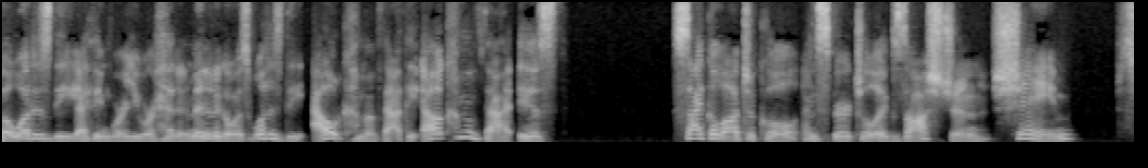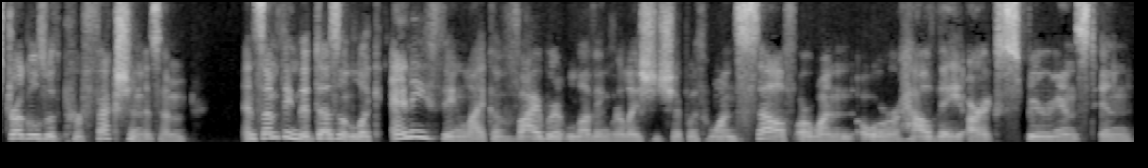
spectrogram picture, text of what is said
But what is the, I think where you were headed a minute ago is what is the outcome of that? The outcome of that is psychological and spiritual exhaustion, shame, struggles with perfectionism, and something that doesn't look anything like a vibrant, loving relationship with oneself or one or how they are experienced in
